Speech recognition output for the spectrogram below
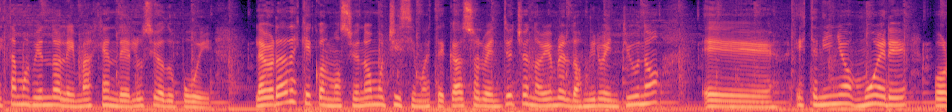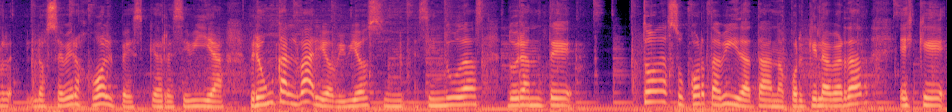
Estamos viendo la imagen de Lucio Dupuy. La verdad es que conmocionó muchísimo este caso. El 28 de noviembre del 2021, eh, este niño muere por los severos golpes que recibía. Pero un calvario vivió sin, sin dudas durante toda su corta vida, Tano. Porque la verdad es que...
